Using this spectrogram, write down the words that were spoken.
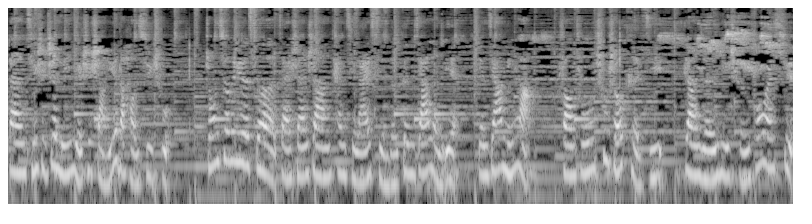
但其实这里也是赏月的好去处。中秋的月色在山上看起来显得更加冷冽，更加明朗，仿佛触手可及，让人欲乘风而去。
